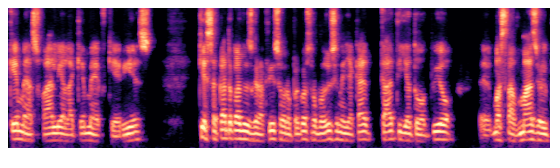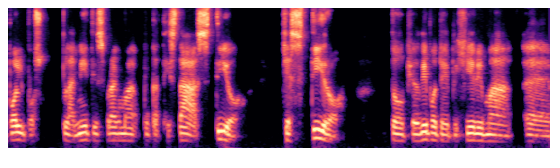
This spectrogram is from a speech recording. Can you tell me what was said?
και με ασφάλεια αλλά και με ευκαιρίες και σε κάτω-κάτω της γραφής ο Ευρωπαϊκός Τροποζής είναι για κάτι, για το οποίο ε, μας θαυμάζει ο υπόλοιπος πλανήτης, πράγμα που καθιστά αστείο και στήρο το οποιοδήποτε επιχείρημα ε,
